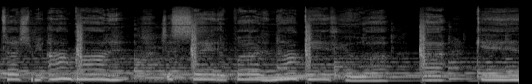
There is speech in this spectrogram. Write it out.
touch me, I'm gone Just say the word and I'll give you all I can.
